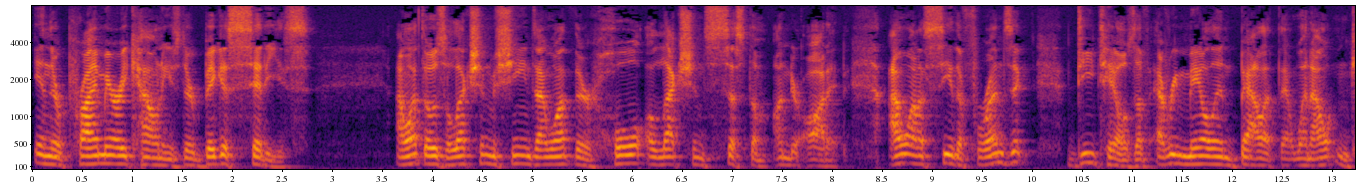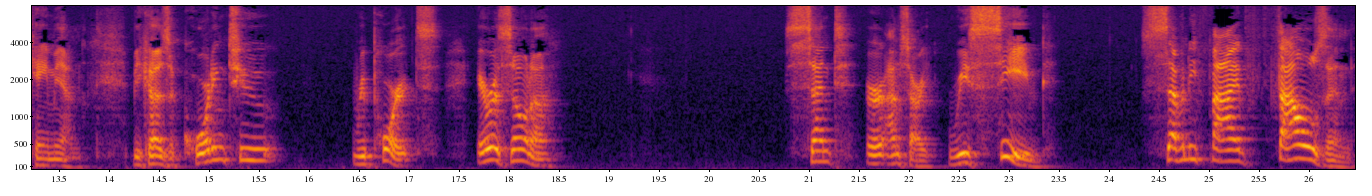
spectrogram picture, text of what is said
in their primary counties, their biggest cities, I want those election machines. I want their whole election system under audit. I want to see the forensic details of every mail in ballot that went out and came in. Because according to reports, Arizona sent, or I'm sorry, received 75,000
